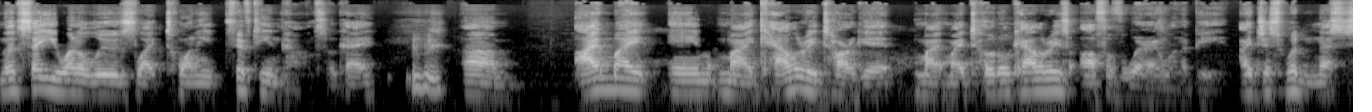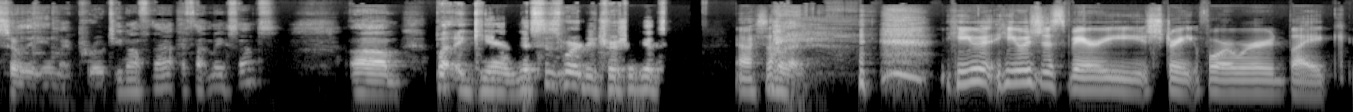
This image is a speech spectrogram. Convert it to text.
let's say you want to lose like 20, 15 pounds, okay? Mhm. Um, I might aim my calorie target, my, my total calories off of where I want to be. I just wouldn't necessarily aim my protein off that, if that makes sense. Um, but again, this is where nutrition gets. Oh, sorry. he he was just very straightforward. Like,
